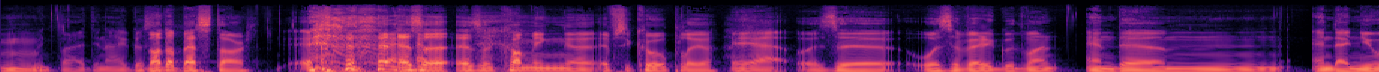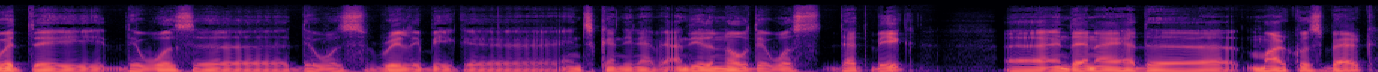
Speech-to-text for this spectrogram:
mm. with Panathinaikos. Not a bad start as a as a coming uh, FCK player. Yeah, was a was a very good one, and um, and I knew it. They there was uh, there was really big uh, in Scandinavia. I didn't know there was that big. and then I had Marcus Berg,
